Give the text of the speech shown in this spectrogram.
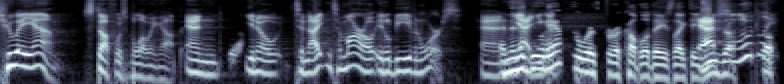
2 a.m. stuff was blowing up, and you know, tonight and tomorrow it'll be even worse. And, and then yeah, they do you it got- afterwards for a couple of days, like they use. up- absolutely.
